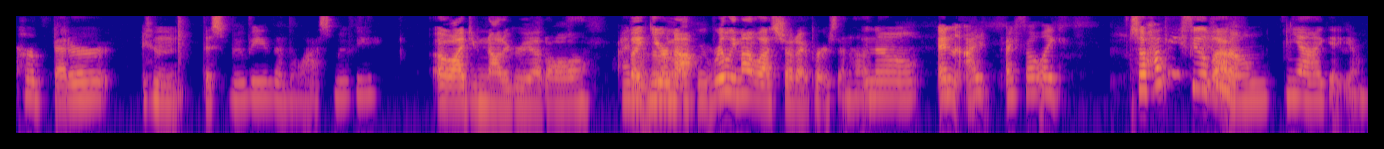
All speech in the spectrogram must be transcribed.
her better in this movie than the last movie Oh, I do not agree at all. I like you're not really not a Last Jedi person, huh? no and i i felt like So how do you feel about? know. Yeah, I get you.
